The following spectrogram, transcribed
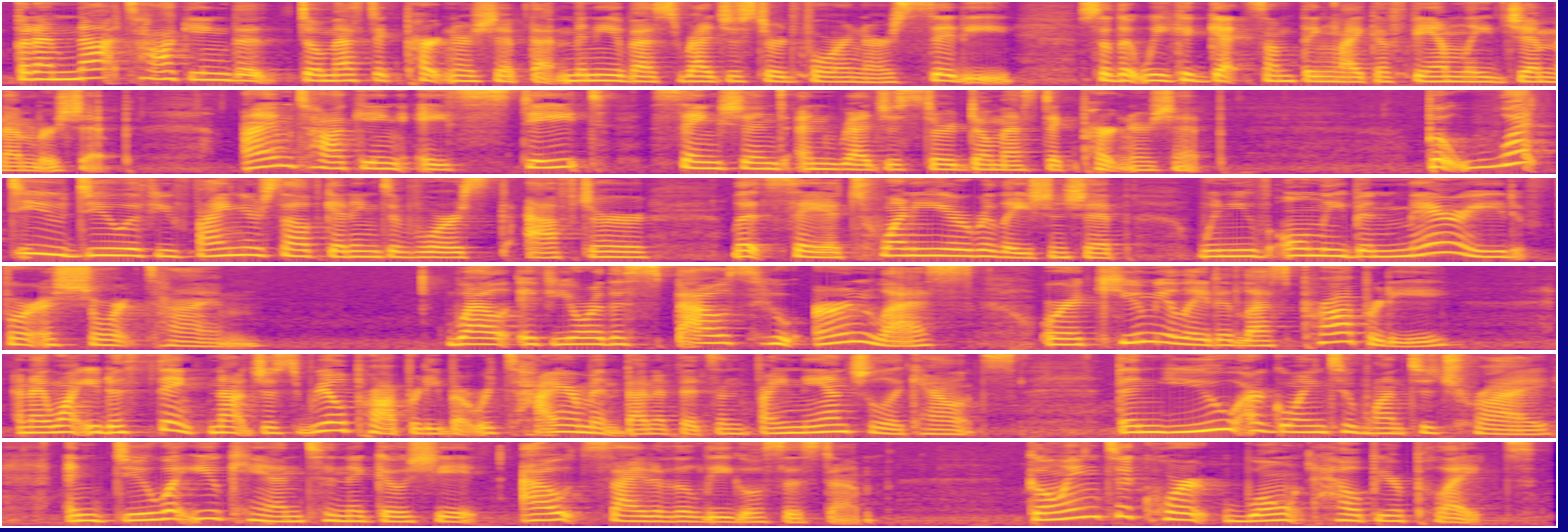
But I'm not talking the domestic partnership that many of us registered for in our city so that we could get something like a family gym membership. I'm talking a state sanctioned and registered domestic partnership. But what do you do if you find yourself getting divorced after, let's say, a 20 year relationship when you've only been married for a short time? Well, if you're the spouse who earned less or accumulated less property, and I want you to think not just real property, but retirement benefits and financial accounts, then you are going to want to try and do what you can to negotiate outside of the legal system. Going to court won't help your plight.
